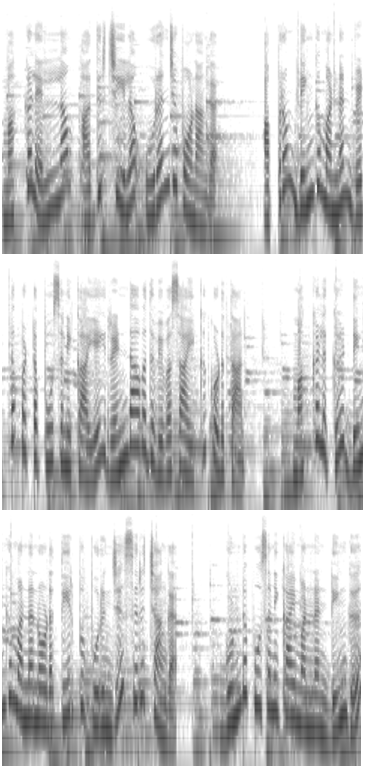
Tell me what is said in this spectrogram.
மக்கள் எல்லாம் அதிர்ச்சியில உறைஞ்சு போனாங்க. அப்புறம் டிங்கு மன்னன் வெட்டப்பட்ட பூசணிக்காயை ரெண்டாவது விவசாயிக்கு கொடுத்தான். மக்களுக்கு டிங்கு மன்னனோட தீர்ப்பு புரிஞ்சு சிரிச்சாங்க. குண்டு பூசணிக்காய் மன்னன் டிங்கு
